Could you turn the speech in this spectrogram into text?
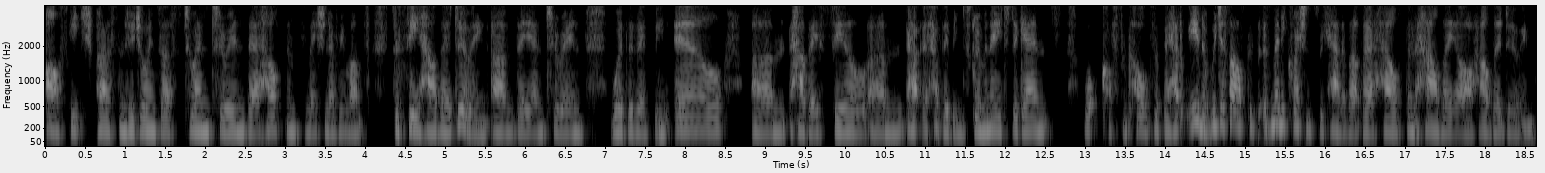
ask each person who joins us to enter in their health information every month to see how they're doing. Um, they enter in whether they've been ill, um, how they feel, um, have they been discriminated against, what coughs and colds have they had. You know, we just ask as, as many questions as we can about their health and how they are, how they're doing.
